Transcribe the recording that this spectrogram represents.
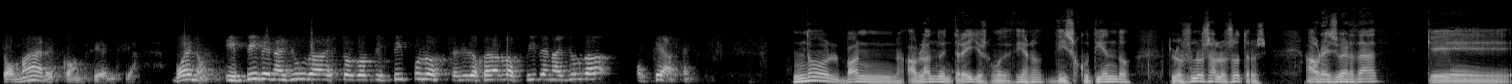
tomar conciencia. Bueno, ¿y piden ayuda a estos dos discípulos, querido Gerardo? ¿Piden ayuda o qué hacen? No, van hablando entre ellos, como decía, ¿no? Discutiendo los unos a los otros. Ahora es verdad que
